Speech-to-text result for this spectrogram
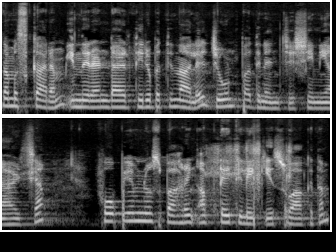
നമസ്കാരം. ഇന്ന് രണ്ടായിരത്തി ഇരുപത്തിനാല് ജൂൺ പതിനഞ്ച് ശനിയാഴ്ച ഫോർ പി എം ന്യൂസ് ബഹ്റിൻ അപ്ഡേറ്റിലേക്ക് സ്വാഗതം.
